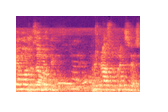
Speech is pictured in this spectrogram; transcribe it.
я можу забути прекрасну принцесу?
